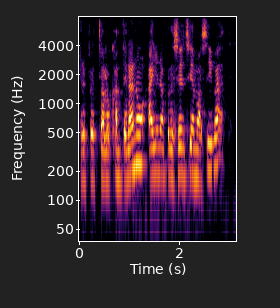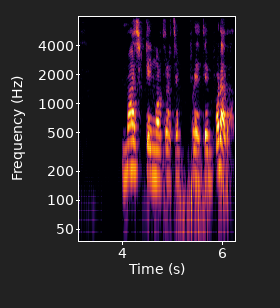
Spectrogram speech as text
Respecto a los canteranos, hay una presencia masiva más que en otras pretemporadas.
